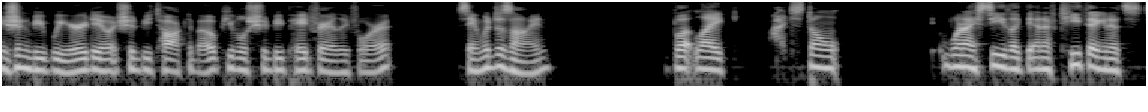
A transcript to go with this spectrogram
it shouldn't be weird you know it should be talked about people should be paid fairly for it. Same with design. But like i just don't when i see like the nft thing and it's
